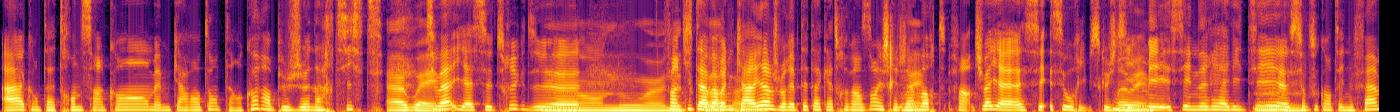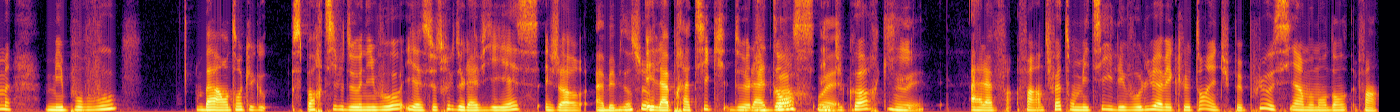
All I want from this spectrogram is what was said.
ah quand t'as 35 ans, même 40 ans, t'es encore un peu jeune artiste. Ah ouais. Tu vois, il y a ce truc de euh, non, nous, euh, Enfin, notre quitte à avoir une euh, carrière, je l'aurais peut-être à 80 ans et je serais déjà Ouais. morte. Enfin, tu vois, a- c'est horrible ce que je dis, ouais. mais c'est une réalité, euh, Mhm. surtout quand t'es une femme. Mais pour vous, bah, en tant que sportif de haut niveau, il y a ce truc de la vieillesse et genre Ah mais bien sûr. et la pratique de Du la corps, danse ouais. et du corps qui, Ouais. À la fin, enfin, tu vois, ton métier il évolue avec le temps et tu peux plus aussi à un moment dans, enfin.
